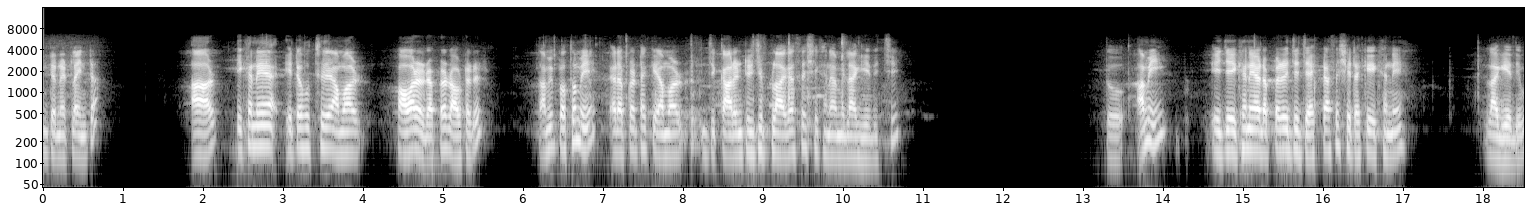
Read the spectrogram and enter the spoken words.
ইন্টারনেট লাইনটা। আর এখানে এটা হচ্ছে আমার পাওয়ার অ্যাডাপ্টার রাউটারের তো আমি প্রথমে অ্যাডাপ্টারটাকে আমার যে কারেন্টের যে প্লাগ আছে, সেখানে আমি লাগিয়ে দিচ্ছি। তো আমি এই যে এখানে অ্যাডাপ্টারের যে জ্যাকটা আছে, সেটাকে এখানে লাগিয়ে দেব।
